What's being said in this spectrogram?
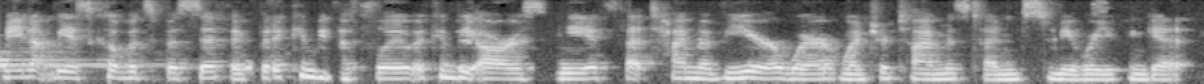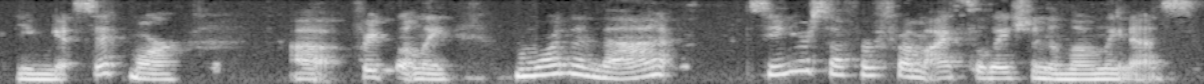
May not be as COVID specific, but it can be the flu, it can be RSV. It's that time of year where wintertime is tends to be where you can get you can get sick more uh, frequently. More than that, seniors suffer from isolation and loneliness.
